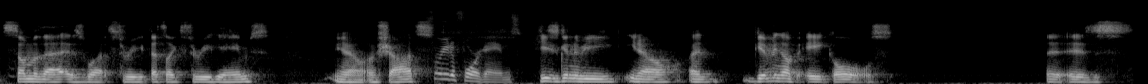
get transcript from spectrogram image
some of that is what three? That's like three games, you know, of shots. Three to four games. He's going to be, you know, a, giving up eight goals is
